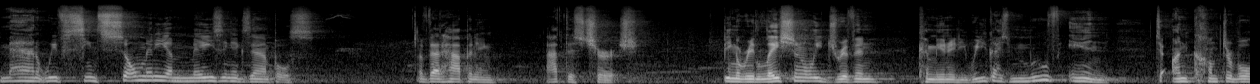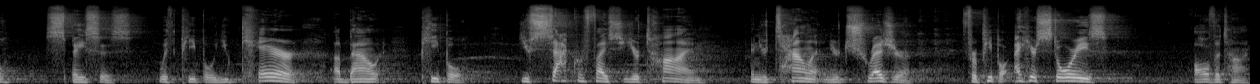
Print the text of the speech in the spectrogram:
Man, we've seen so many amazing examples of that happening at this church. Being a relationally driven community where you guys move in to uncomfortable spaces with people. You care about people. You sacrifice your time and your talent and your treasure for people. I hear stories all the time,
